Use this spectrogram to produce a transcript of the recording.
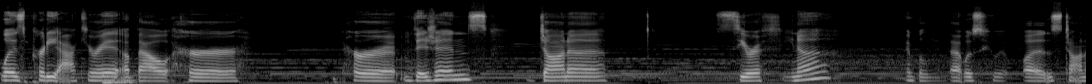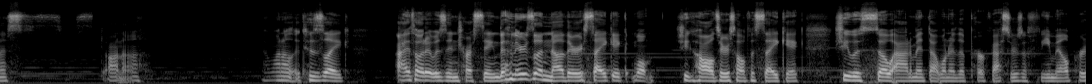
was pretty accurate about her her visions. Donna Serafina. I believe that was who it was. Donna Donna. I want to because like I thought it was interesting. Then there's another psychic. Well, she calls herself a psychic. She was so adamant that one of the professors, a female pr-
